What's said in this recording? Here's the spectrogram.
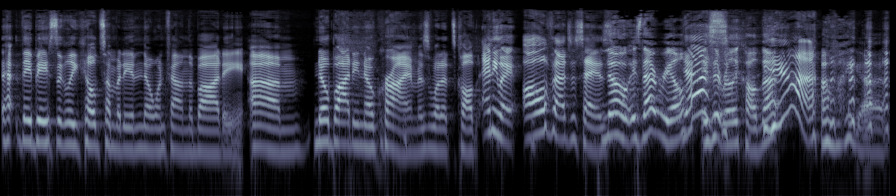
they basically killed somebody and no one found the body um no body no crime is what it's called anyway all of that to say is No, is that real? Yes. Is it really called that? yeah Oh my God.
